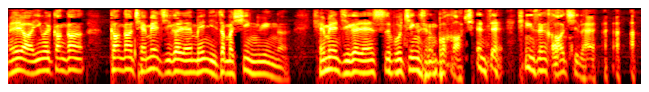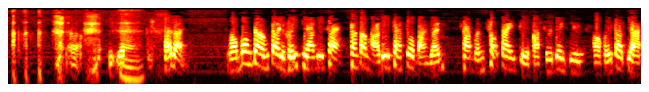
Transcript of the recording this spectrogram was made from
没有，因为刚刚刚刚前面几个人没你这么幸运啊！前面几个人师傅精神不好，现在精神好起来了。嗯，台长，我梦到在回家路上看到马路上坐满人，他们坐在一起把持念经。我回到家，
